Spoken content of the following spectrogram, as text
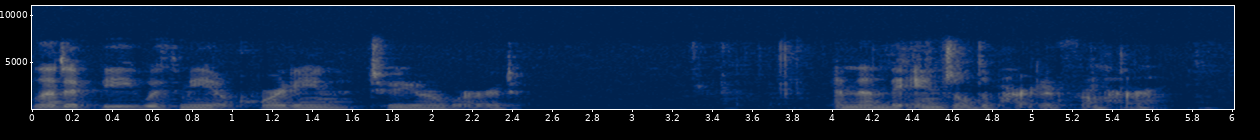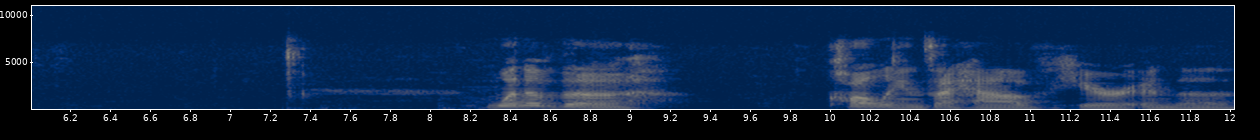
Let it be with me according to your word. And then the angel departed from her. One of the callings I have here in the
